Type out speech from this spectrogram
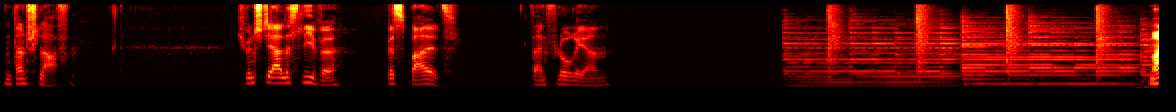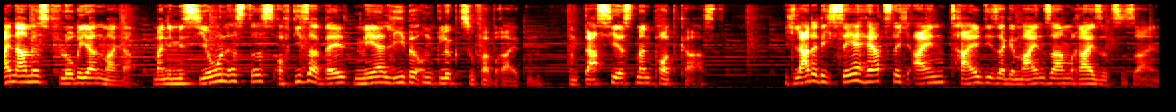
und dann schlafen. Ich wünsche dir alles Liebe. Bis bald. Dein Florian. Mein Name ist Florian Mayer. Meine Mission ist es, auf dieser Welt mehr Liebe und Glück zu verbreiten. Und das hier ist mein Podcast. Ich lade dich sehr herzlich ein, Teil dieser gemeinsamen Reise zu sein.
